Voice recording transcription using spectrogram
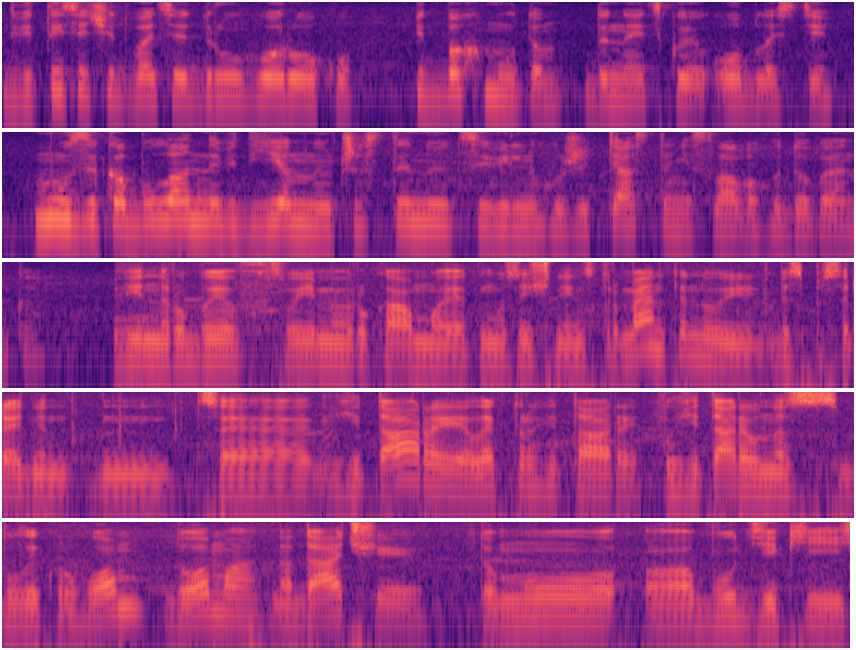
2022 року під Бахмутом Донецької області. Музика була невід'ємною частиною цивільного життя Станіслава Годовенка. Він робив своїми руками музичні інструменти. Ну і безпосередньо це гітари, електрогітари. Гітари у нас були кругом вдома, на дачі. Тому е, будь-який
